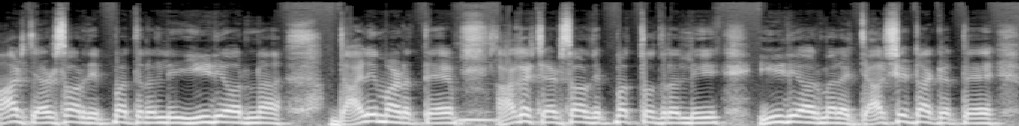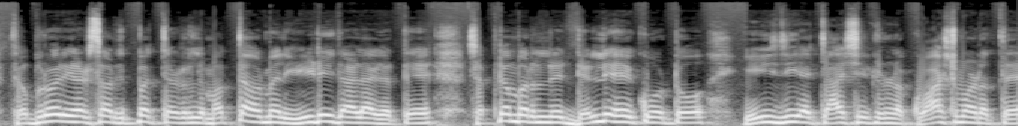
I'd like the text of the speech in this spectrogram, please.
ಮಾರ್ಚ್ ಎರಡು ಸಾವಿರದ ಇಪ್ಪತ್ತರಲ್ಲಿ ಇ ಡಿ ಅವ್ರನ್ನ ದಾಳಿ ಮಾಡುತ್ತೆ. ಆಗಸ್ಟ್ ಎರಡು ಸಾವಿರದ ಇಪ್ಪತ್ತೊಂದರಲ್ಲಿ ಇ ಡಿ ಅವ್ರ ಮೇಲೆ ಚಾರ್ಜ್ ಶೀಟ್ ಹಾಕುತ್ತೆ. ಫೆಬ್ರವರಿ ಎರಡು ಸಾವಿರದ ಇಪ್ಪತ್ತೆರಡರಲ್ಲಿ ಮತ್ತೆ ಅವ್ರ ಮೇಲೆ ಇ ಡಿ ದಾಳಿ ಆಗುತ್ತೆ. ಸೆಪ್ಟೆಂಬರಲ್ಲಿ ಡೆಲ್ಲಿ ಹೈಕೋರ್ಟು ಇ ಡಿಯ ಚಾರ್ಜ್ ಶೀಟ್ಗಳನ್ನ ಕ್ವಾಶ್ ಮಾಡುತ್ತೆ.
